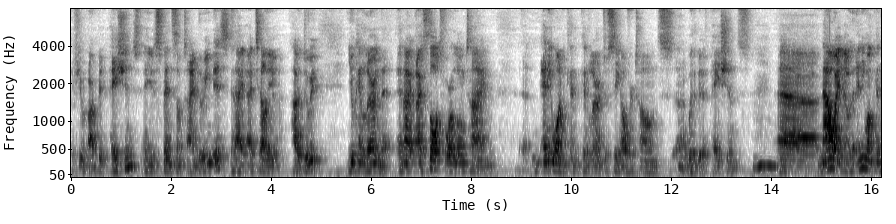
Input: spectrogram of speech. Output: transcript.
if you are a bit patient and you spend some time doing this, and I, I tell you how to do it, you can learn that. And I, I thought for a long time, uh, anyone can, can learn to sing overtones uh, with a bit of patience. Uh, now I know that anyone can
